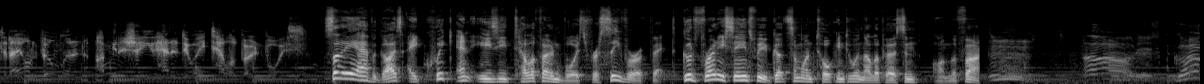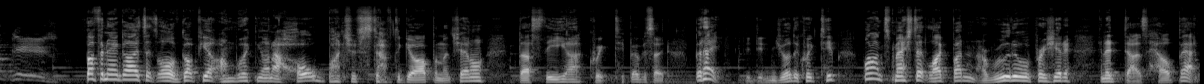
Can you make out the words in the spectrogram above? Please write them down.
Today on Film Learnin, I'm going to show you how to do a telephone voice. So there you have it guys, a quick and easy telephone voice receiver effect. Good for any scenes where you've got someone talking to another person on the phone. Oh, these cookies! But for now guys, that's all I've got for you. I'm working on a whole bunch of stuff to go up on the channel, thus the uh, quick tip episode. But hey, if you did enjoy the quick tip, why not smash that like button? I really do appreciate it, and it does help out.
